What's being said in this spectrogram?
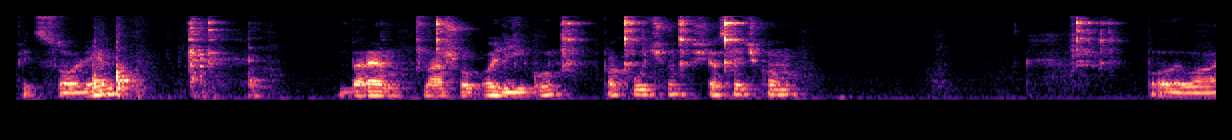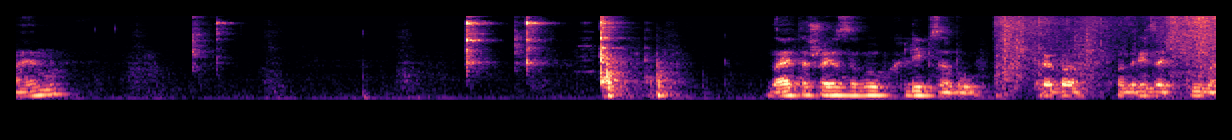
Підсолюємо. Беремо нашу олійку пахучу з. Поливаємо. Знаєте, що я забув? Хліб забув. Треба відрізати хліба.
